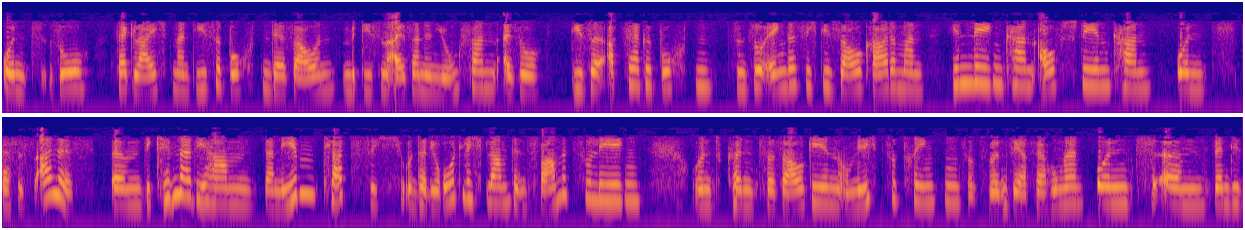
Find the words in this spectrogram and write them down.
Und so vergleicht man diese Buchten der Sauen mit diesen eisernen Jungfern. Also diese Abferkelbuchten sind so eng, dass sich die Sau gerade mal hinlegen kann, aufstehen kann und das ist alles. Ähm, die Kinder, die haben daneben Platz, sich unter die Rotlichtlampe ins Warme zu legen und können zur Sau gehen, um Milch zu trinken, sonst würden sie ja verhungern. Und ähm, wenn die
